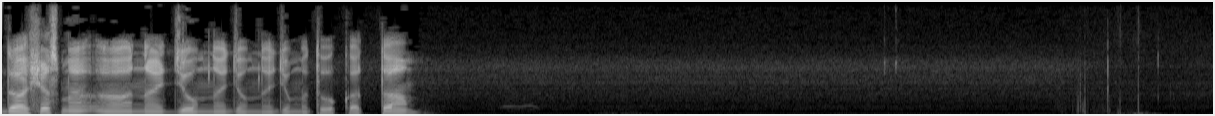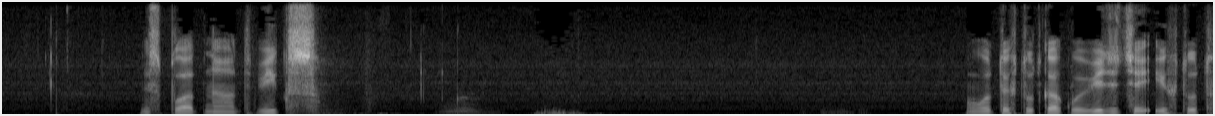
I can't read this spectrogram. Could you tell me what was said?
Да, сейчас мы э, найдем, найдем, найдем этого кота. Бесплатно от Викс. Вот их тут, как вы видите, их тут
